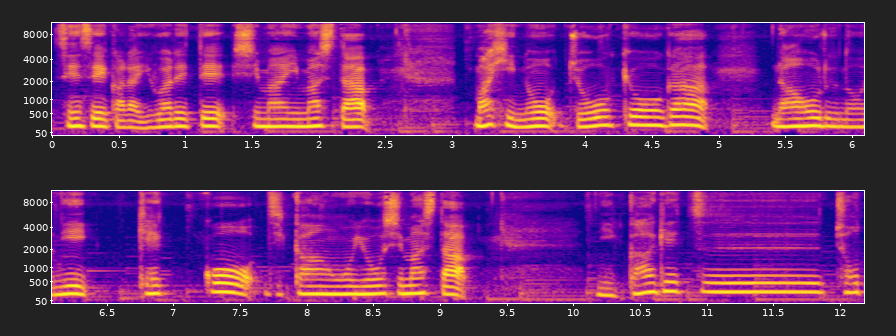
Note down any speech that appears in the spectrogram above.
先生から言われてしまいました。麻痺の状況が治るのに結構時間を要しました。2ヶ月ちょっ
